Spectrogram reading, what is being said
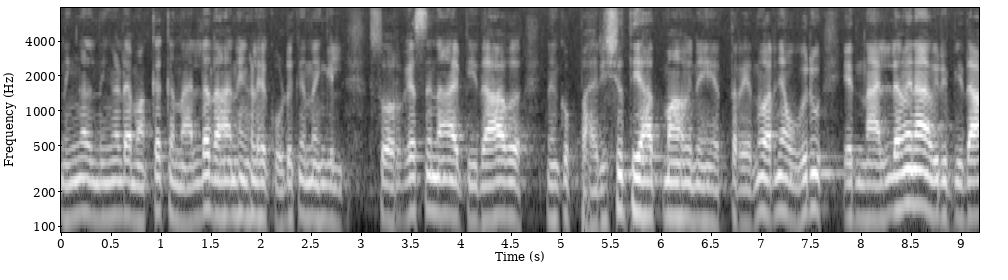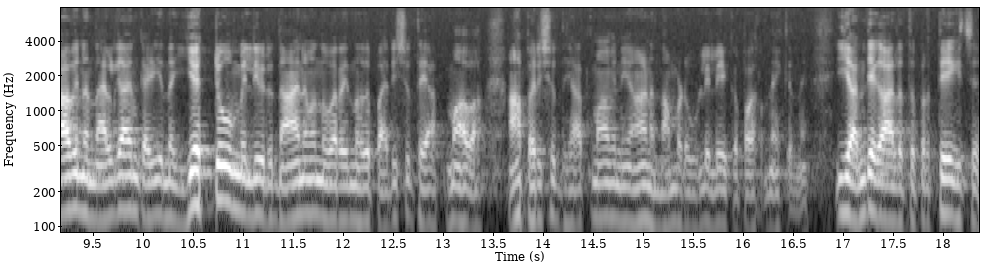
നിങ്ങൾ നിങ്ങളുടെ മക്കൾക്ക് നല്ല ദാനങ്ങളെ കൊടുക്കുന്നെങ്കിൽ സ്വർഗസ്വനായ പിതാവ് നിങ്ങൾക്ക് പരിശുദ്ധാത്മാവിനെ എത്ര എന്ന് പറഞ്ഞാൽ ഒരു നല്ലവനായ ഒരു പിതാവിന് നൽകാൻ കഴിയുന്ന ഏറ്റവും വലിയൊരു ദാനമെന്ന് പറയുന്നത് പരിശുദ്ധ ആത്മാവാണ് ആ പരിശുദ്ധ ആത്മാവിനെയാണ് നമ്മുടെ ഉള്ളിലേക്ക് പകർന്നേക്കുന്നത് ഈ അന്ത്യകാലത്ത് പ്രത്യേകിച്ച്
